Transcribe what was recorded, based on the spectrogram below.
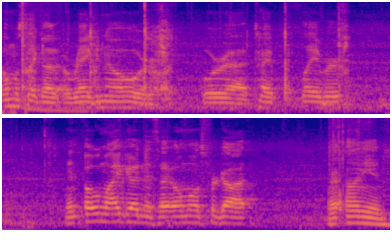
almost like a oregano or, or a type flavor. And oh my goodness, I almost forgot our onion.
